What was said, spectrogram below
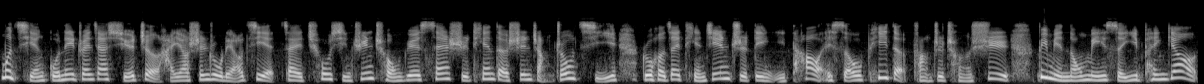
目前国内专家学者还要深入了解，在秋形菌虫约三十天的生长周期，如何在田间制定一套 SOP 的防治程序，避免农民随意喷药，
